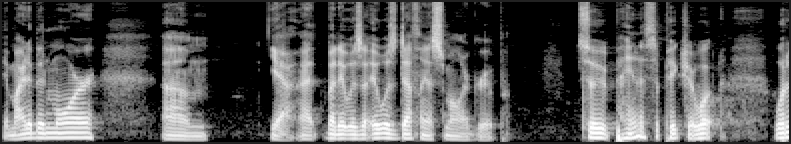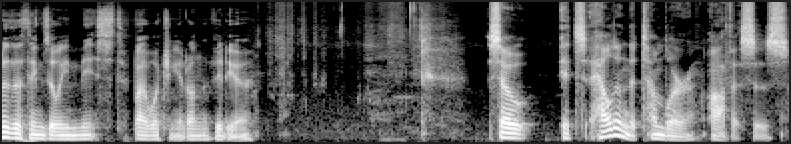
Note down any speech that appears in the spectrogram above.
It might have been more. Um, yeah, but it was it was definitely a smaller group. So paint us a picture. What what are the things that we missed by watching it on the video? So it's held in the Tumblr offices.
